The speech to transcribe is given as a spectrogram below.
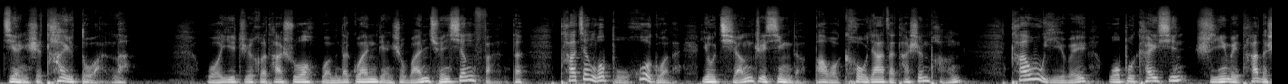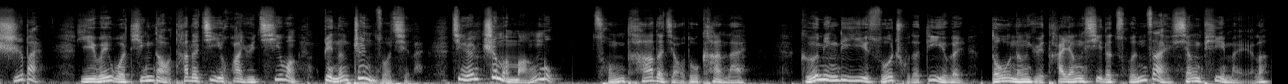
见识太短了。我一直和他说我们的观点是完全相反的，他将我捕获过来，又强制性的把我扣押在他身旁。他误以为我不开心是因为他的失败，以为我听到他的计划与期望便能振作起来，竟然这么盲目。从他的角度看来，革命利益所处的地位都能与太阳系的存在相媲美了。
